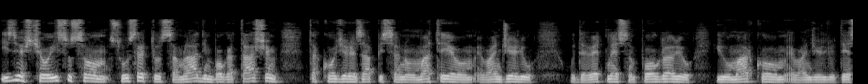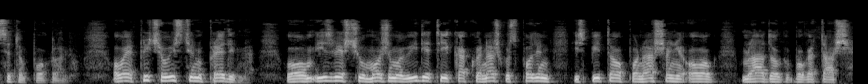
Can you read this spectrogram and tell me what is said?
Izvješće o Isusovom susretu sa mladim bogatašem također je zapisano u Matejevom evanđelju u 19. poglavlju i u Markovom evanđelju u 10. poglavlju. Ova je priča u istinu predivna. U ovom izvješću možemo vidjeti kako je naš gospodin ispitao ponašanje ovog mladog bogataša.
